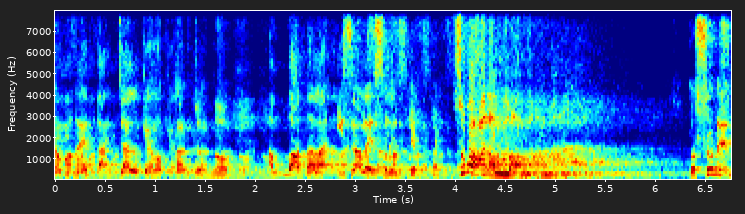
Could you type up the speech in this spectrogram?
জামানায় দাজ্জালকে হত্যার জন্য আল্লাহ তাআলা ঈসা সুবহানাল্লাহ। তো শুনেন,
